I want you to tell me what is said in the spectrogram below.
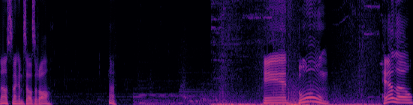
No, it's not going to tell us at all. Huh. And boom! Hello!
